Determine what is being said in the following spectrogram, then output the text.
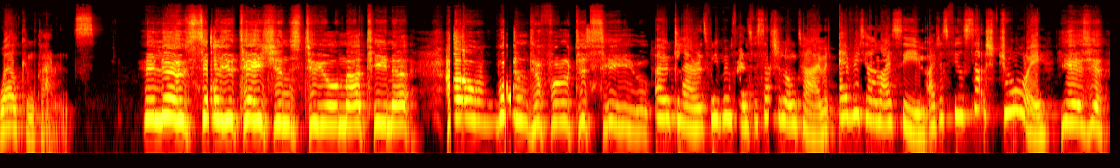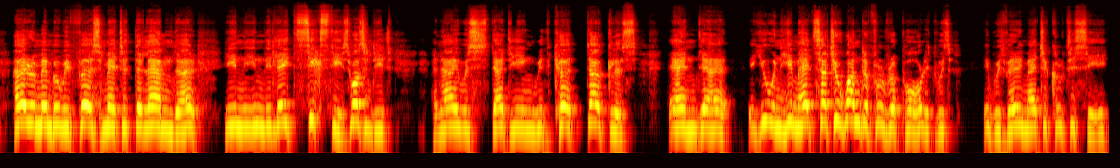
Welcome, Clarence. Hello, salutations to you, Martina. How wonderful to see you. Oh, Clarence, we've been friends for such a long time, and every time I see you, I just feel such joy. Yes, uh, I remember we first met at the LAMDA in, in the late 60s, wasn't it? And I was studying with Kurt Douglas, and uh, you and him had such a wonderful rapport. It was, it was very magical to see.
